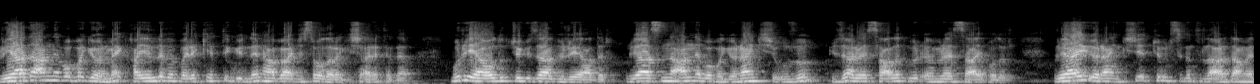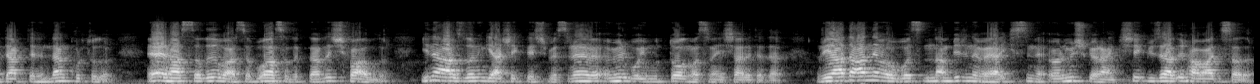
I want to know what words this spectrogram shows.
Rüyada anne baba görmek hayırlı ve bereketli günlerin habercisi olarak işaret eder. Bu rüya oldukça güzel bir rüyadır. Rüyasında anne baba gören kişi uzun, güzel ve sağlıklı bir ömre sahip olur. Rüyayı gören kişi tüm sıkıntılardan ve dertlerinden kurtulur. Eğer hastalığı varsa bu hastalıklarda şifa bulur. Yine arzuların gerçekleşmesine ve ömür boyu mutlu olmasına işaret eder. Rüyada anne ve babasından birini veya ikisini ölmüş gören kişi güzel bir havadis alır.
